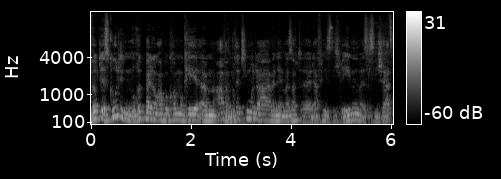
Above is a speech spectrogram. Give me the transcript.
wirkte es gut, in Rückmeldung auch bekommen, okay, ähm, ah, was macht der Timo da, wenn er immer sagt, äh, darf ich jetzt nicht reden, es ist ein Scherz.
